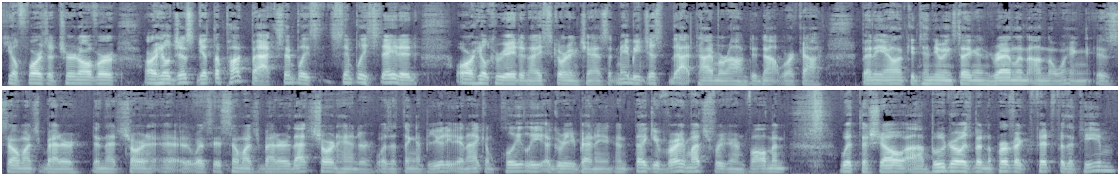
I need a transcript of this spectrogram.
he'll force a turnover, or he'll just get the puck back. Simply simply stated, or he'll create a nice scoring chance that maybe just that time around did not work out. Benny Allen continuing staying in Granlund on the wing is so much better than that short. Uh, was is so much better. That shorthander was a thing of beauty, and I completely agree, Benny. And thank you very much for your involvement with the show. Uh, Boudreau has been the perfect fit for the team.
